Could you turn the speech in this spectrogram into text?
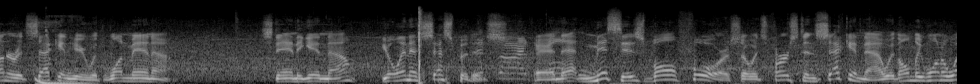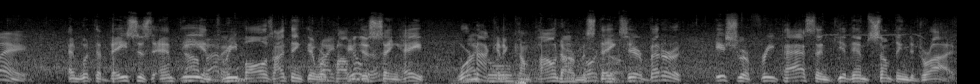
Runner at second here with one man out. Standing in now, Yoenis Cespedes. And that misses ball four. So it's first and second now with only one away. And with the bases empty Now and batting, three balls, I think they were right probably just saying, hey, we're not going to compound our mistakes here. Better issue a free pass and give him something to drive.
